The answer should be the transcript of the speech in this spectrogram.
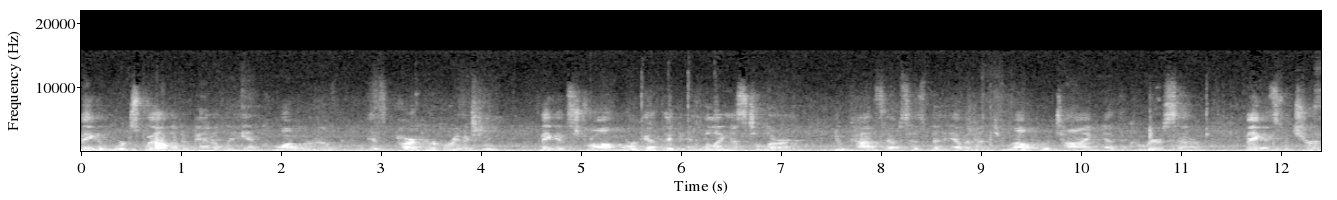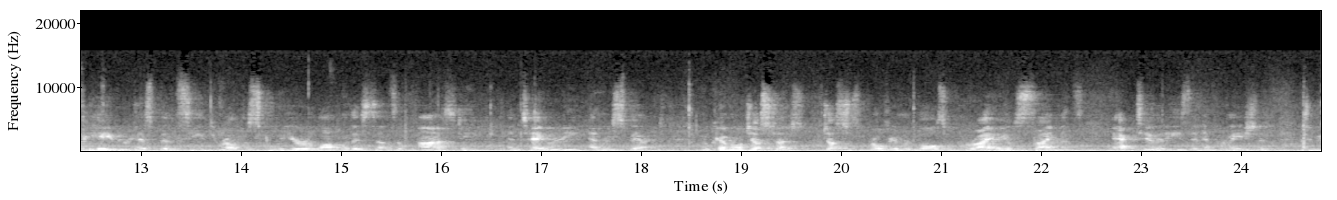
Megan works well independently and cooperative as a partner or in a group. Megan's strong work ethic and willingness to learn new concepts has been evident throughout her time at the Career Center. Megan's mature behavior has been seen throughout the school year along with a sense of honesty, integrity, and respect. The criminal justice, justice program involves a variety of assignments, activities, and information to be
